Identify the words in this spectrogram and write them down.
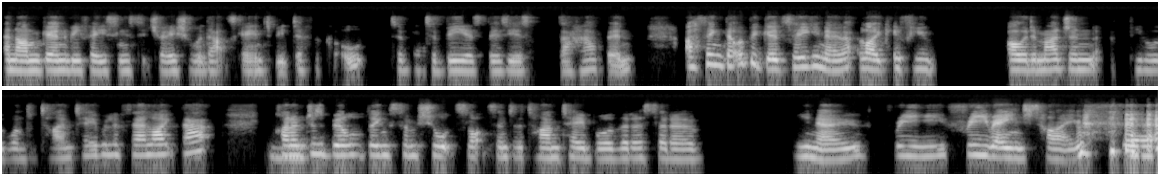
and I'm going to be facing a situation where that's going to be difficult to, to be as busy as I have been. I think that would be good. So, you know, like if you I would imagine people would want a timetable if they're like that. Mm-hmm. Kind of mm-hmm. just building some short slots into the timetable that are sort of, you know, free free range time. yeah,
